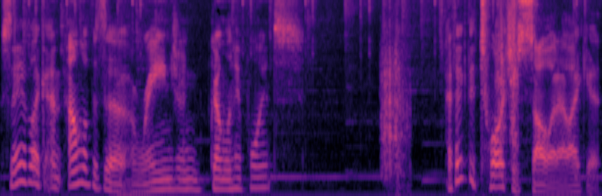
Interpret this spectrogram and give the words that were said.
So they have like, an, I don't know if it's a, a range on gremlin hit points. I think the torch is solid. I like it.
